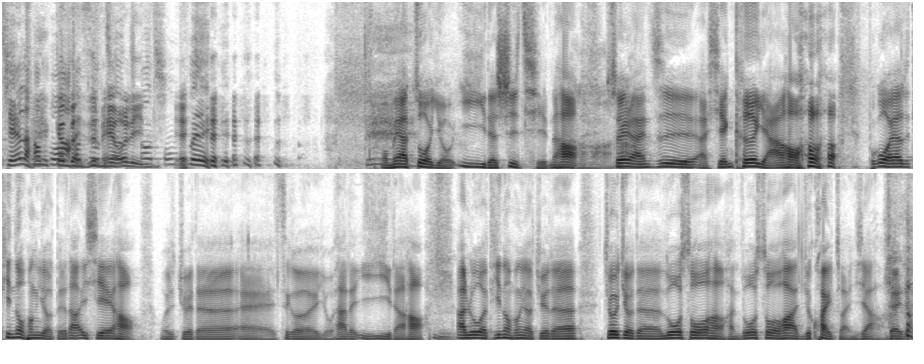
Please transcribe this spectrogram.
钱，好不好？根本是没有领钱我们要做有意义的事情哈。啊，虽然是呃闲磕牙哈，不过要是听众朋友得到一些哈，我就觉得哎这个有它的意义的哈。嗯。啊，如果听众朋友觉得九九的啰嗦哈很啰嗦的话，你就快转一下哈。对对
